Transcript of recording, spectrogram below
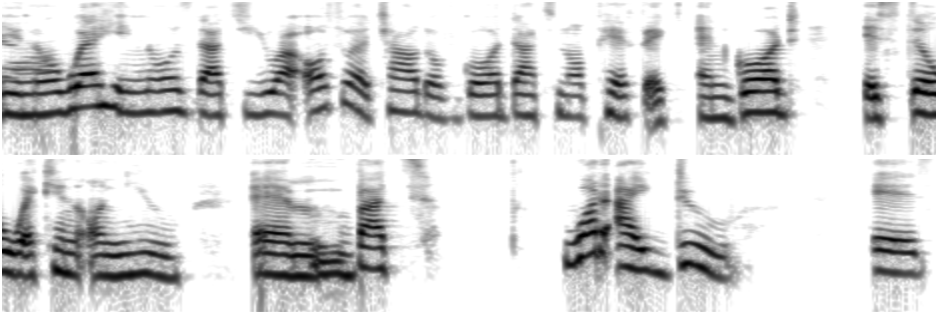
yeah. you know where he knows that you are also a child of god that's not perfect and god is still working on you um but what i do is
